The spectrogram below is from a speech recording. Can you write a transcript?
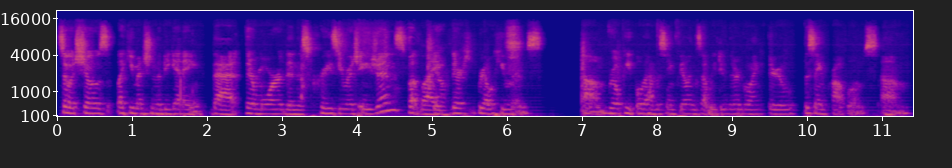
So it shows, like you mentioned in the beginning, that they're more than this crazy rich Asians, but like Yeah. they're real humans, um, real people that have the same feelings that we do that are going through the same problems, um,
